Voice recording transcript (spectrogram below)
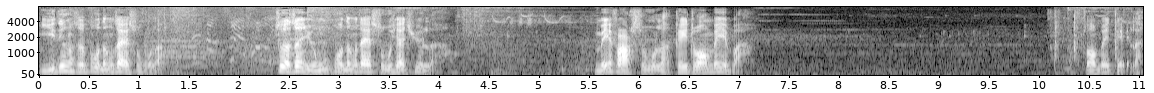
一定是不能再输了。这阵容不能再输下去了，没法输了，给装备吧。装备给了，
